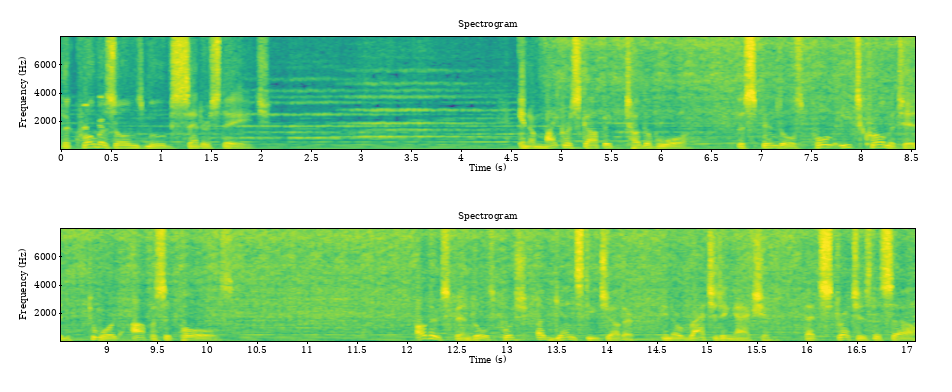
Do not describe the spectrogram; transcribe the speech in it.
the chromosomes move center stage. In a microscopic tug of war, the spindles pull each chromatid toward opposite poles. Other spindles push against each other in a ratcheting action that stretches the cell.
